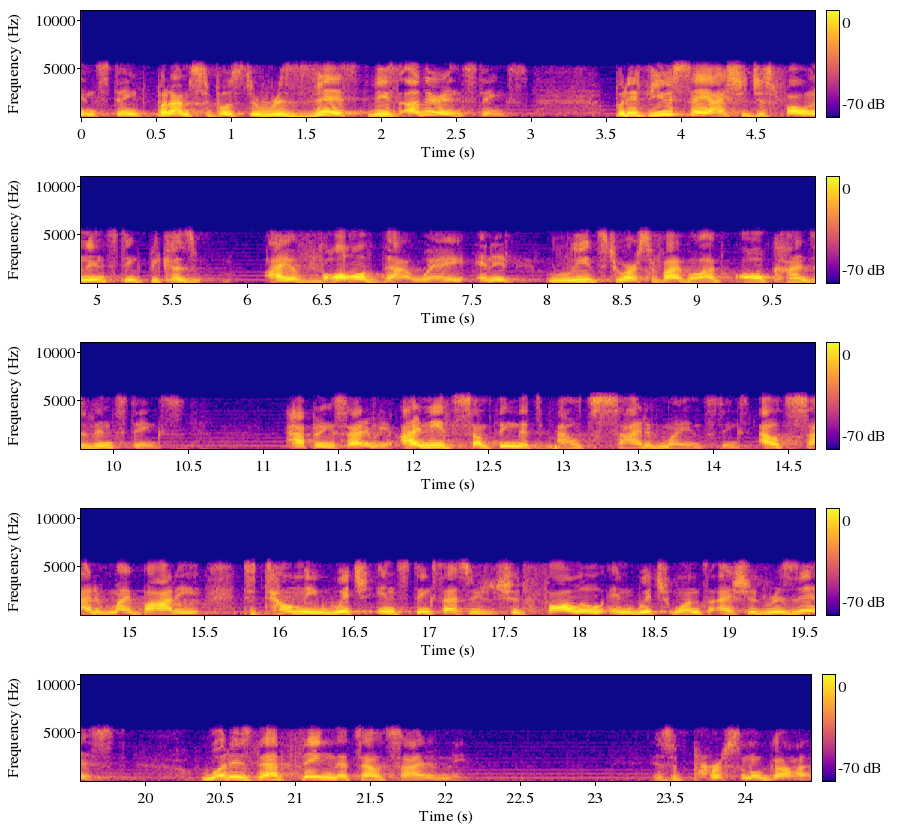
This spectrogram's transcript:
instinct, but I'm supposed to resist these other instincts. But if you say I should just follow an instinct because I evolved that way and it leads to our survival, I have all kinds of instincts happening inside of me. I need something that's outside of my instincts, outside of my body, to tell me which instincts I should follow and which ones I should resist. What is that thing that's outside of me? It's a personal God.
